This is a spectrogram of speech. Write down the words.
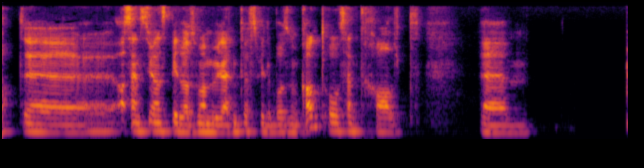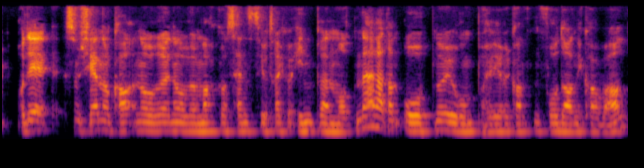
at uh, Ascenso er en spiller som har muligheten til å spille både som kant og sentralt. Um, og Det som skjer når, når, når Marco Asensio trekker inn på den måten, der, er at han åpner jo rom på høyrekanten for Dani Carvahall.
